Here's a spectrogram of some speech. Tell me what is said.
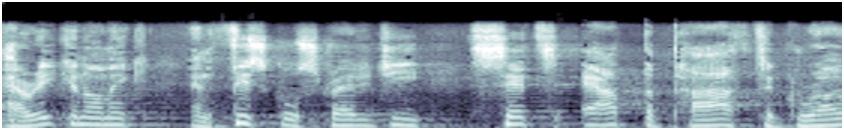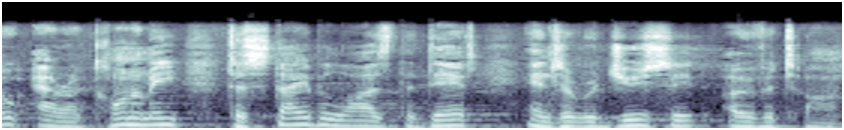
Our economic and fiscal strategy sets out the path to grow our economy, to stabilise the debt and to reduce it over time.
